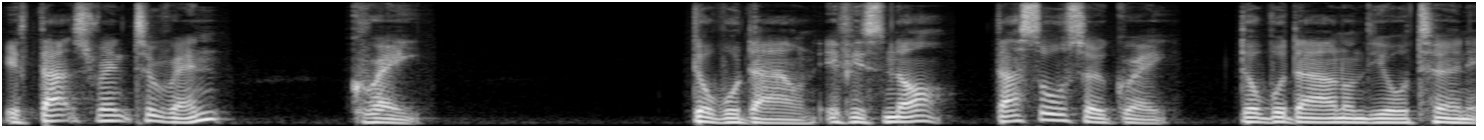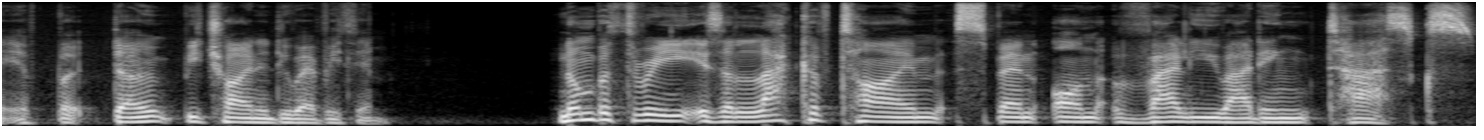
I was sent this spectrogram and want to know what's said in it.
If that's rent to rent, great. Double down. If it's not, that's also great. Double down on the alternative, but don't be trying to do everything. Number three is a lack of time spent on value adding tasks.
